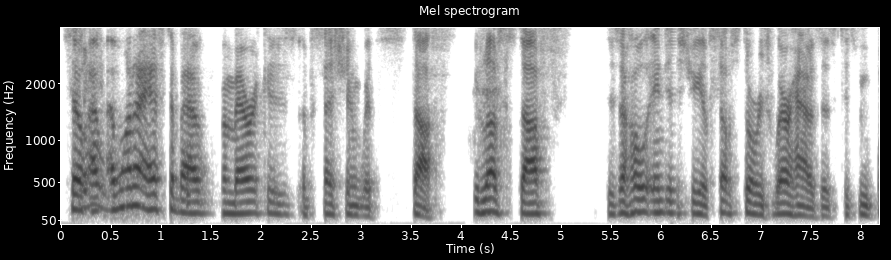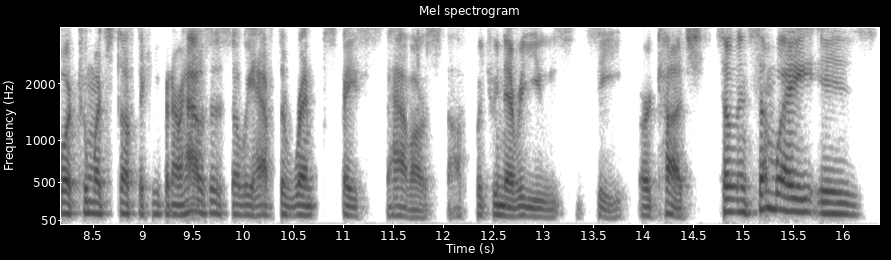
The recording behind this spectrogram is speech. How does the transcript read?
So yes. I, I want to ask about america's obsession with stuff. We love stuff there's a whole industry of self-storage warehouses because we bought too much stuff to keep in our houses so we have to rent space to have our stuff which we never use see or touch. So in some way is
